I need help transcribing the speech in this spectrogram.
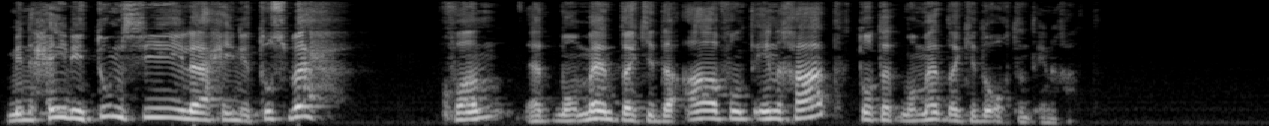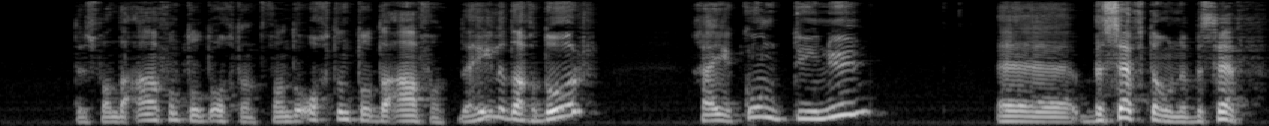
Min hini tumsi ila. Van het moment dat je de avond ingaat tot het moment dat je de ochtend ingaat. Dus van de avond tot de ochtend, van de ochtend tot de avond. De hele dag door ga je continu uh, besef tonen, besef.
